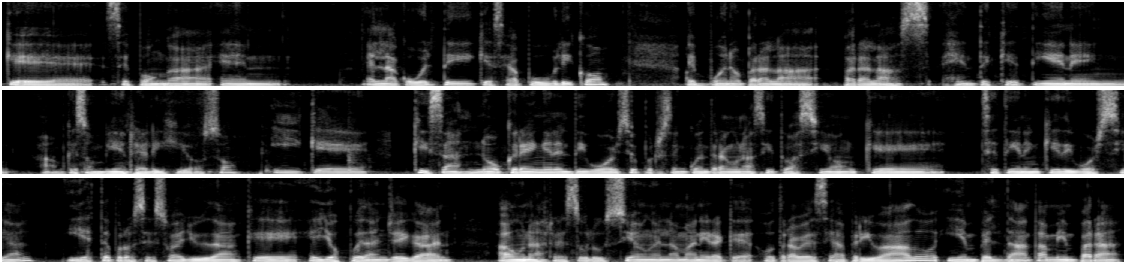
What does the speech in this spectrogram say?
que se ponga en, en la corte y que sea público. Es bueno para, la, para las gentes que tienen, um, que son bien religiosos y que quizás no creen en el divorcio, pero se encuentran en una situación que se tienen que divorciar y este proceso ayuda a que ellos puedan llegar a una resolución en la manera que otra vez sea privado y en verdad también para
